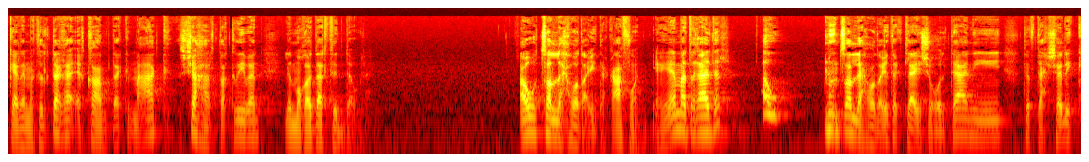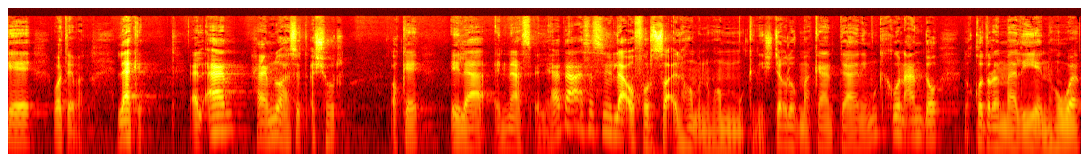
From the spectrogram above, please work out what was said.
كان لما تلتغى إقامتك معك شهر تقريبا لمغادرة الدولة. أو تصلح وضعيتك عفوا يعني إما تغادر أو تصلح وضعيتك تلاقي شغل تاني تفتح شركة what لكن الآن حيعملوها ست أشهر أوكي إلى الناس اللي هذا على أساس يلاقوا فرصة لهم إنهم هم ممكن يشتغلوا في مكان تاني ممكن يكون عنده القدرة المالية انه هو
